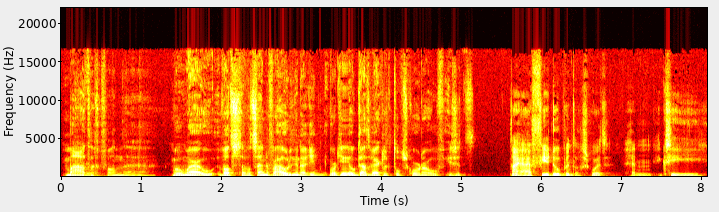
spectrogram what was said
matig van... eh, maar maar hoe, wat, is, wat zijn de verhoudingen daarin? Wordt hij ook daadwerkelijk topscorer of is het... Nou ja, hij heeft vier doelpunten gescoord. En ik zie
